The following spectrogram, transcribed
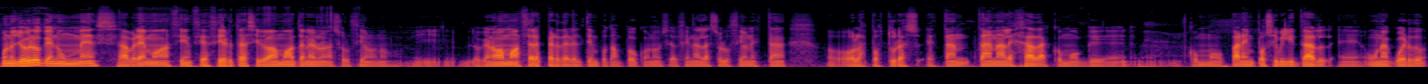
Bueno, yo creo que en un mes sabremos a ciencia cierta si vamos a tener una solución o no. Y lo que no vamos a hacer es perder el tiempo tampoco. ¿no? Si al final la solución está o, las posturas están tan alejadas como, que, como para imposibilitar eh, un acuerdo,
